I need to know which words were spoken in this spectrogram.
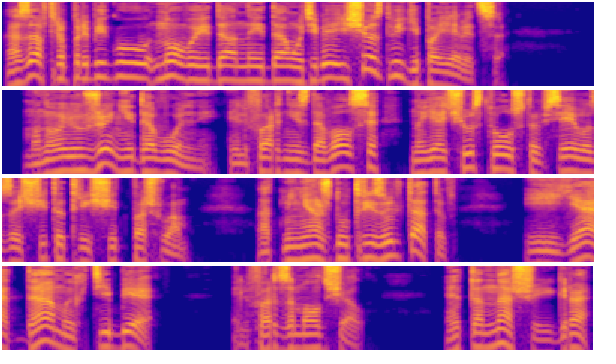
А завтра пробегу, новые данные дам, у тебя еще сдвиги появятся?» Мной уже недовольный. Эльфар не сдавался, но я чувствовал, что вся его защита трещит по швам. От меня ждут результатов. И я дам их тебе. Эльфар замолчал. Это наша игра,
